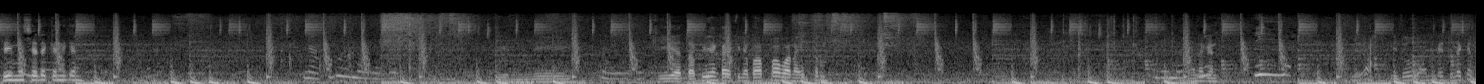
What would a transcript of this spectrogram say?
Ini masih ada kan ikan? Nah, aku belum. Ini Kia, tapi yang kayak punya papa warna hitam. Mana kan? Iya. Ah, itu anu kayak jelek kan?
